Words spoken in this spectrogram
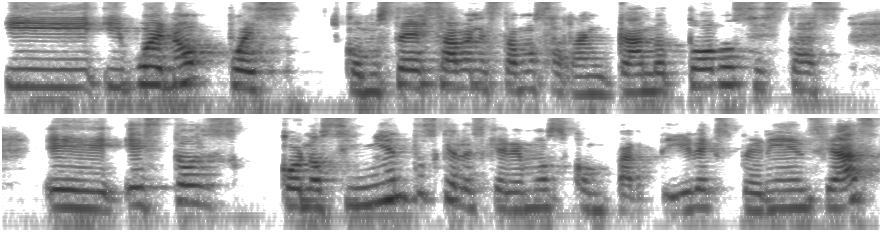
Y, bueno, pues como ustedes saben, estamos arrancando todos eh, estos conocimientos que les queremos compartir, experiencias,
